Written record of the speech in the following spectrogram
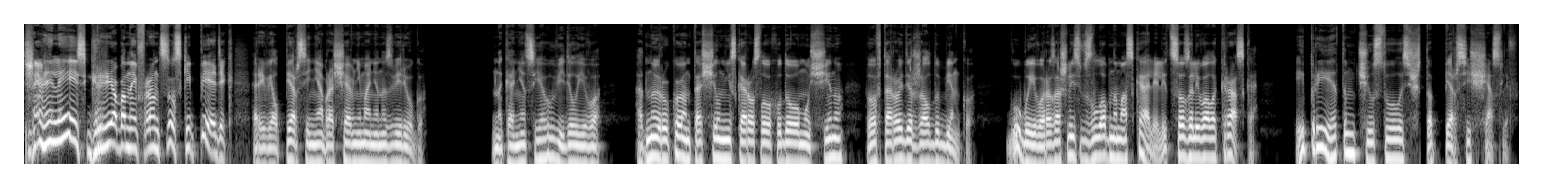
«Шевелись, грёбаный французский педик!» — ревел Перси, не обращая внимания на зверюгу. Наконец я увидел его. Одной рукой он тащил низкорослого худого мужчину, во второй держал дубинку — Губы его разошлись в злобном оскале, лицо заливала краска. И при этом чувствовалось, что Перси счастлив.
